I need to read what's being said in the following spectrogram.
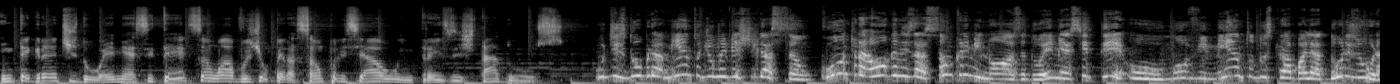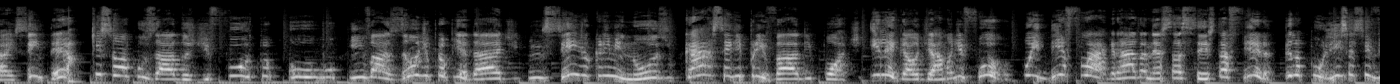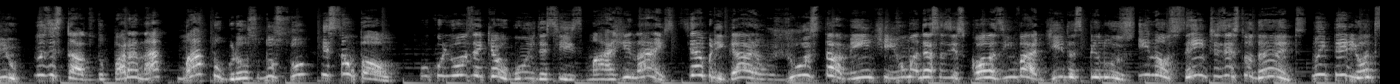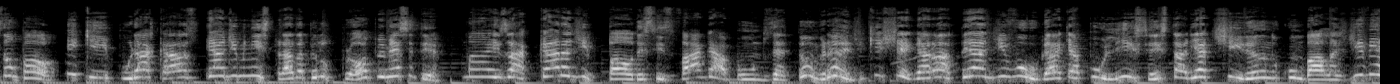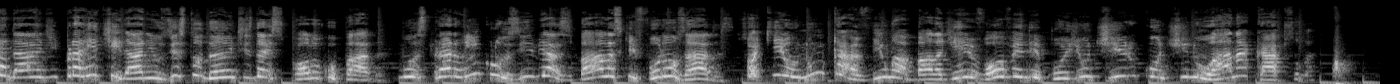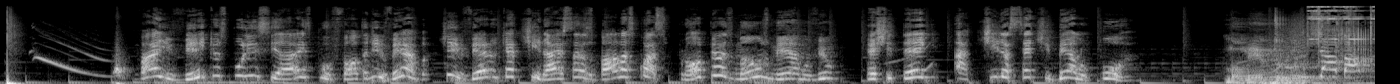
Integrantes do MST são alvos de operação policial em três estados o desdobramento de uma investigação contra a organização criminosa do MST, o Movimento dos Trabalhadores Rurais Sem Terra, que são acusados de furto, roubo, invasão de propriedade, incêndio criminoso, cárcere privado e porte ilegal de arma de fogo, foi deflagrada nesta sexta-feira pela Polícia Civil nos estados do Paraná, Mato Grosso do Sul e São Paulo. O curioso é que alguns desses marginais se abrigaram justamente em uma dessas escolas invadidas pelos inocentes estudantes no interior de São Paulo e que, por acaso, é administrada pelo próprio MST. Mas a cara de pau desses vagabundos é tão grande que chegaram até a divulgar que a polícia estaria atirando com balas de verdade para retirarem os estudantes da escola ocupada. Mostraram inclusive as balas que foram usadas. Só que eu nunca vi uma bala de revólver depois de um tiro continuar na cápsula vai ver que os policiais, por falta de verba, tiveram que atirar essas balas com as próprias mãos mesmo, viu? Hashtag atira sete belo, porra. Momento. Jabá.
